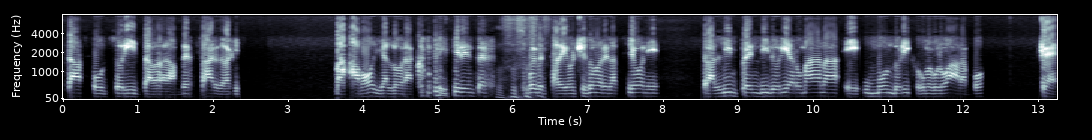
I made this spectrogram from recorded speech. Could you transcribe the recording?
sta sponsorizza l'avversario della città ma ha voglia allora conflitti di interesse voi pensate che non ci sono relazioni tra l'imprenditoria romana e un mondo ricco come quello arabo? Cioè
